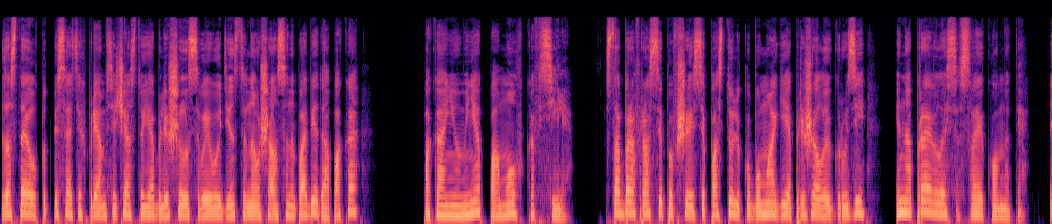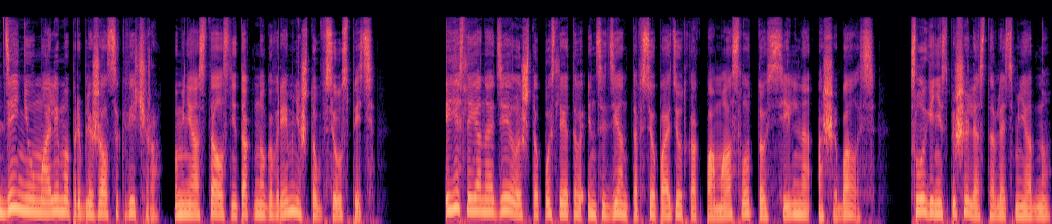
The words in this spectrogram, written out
заставил подписать их прямо сейчас, то я бы лишила своего единственного шанса на победу, а пока... Пока они у меня, помолвка в силе. Собрав рассыпавшиеся по столику бумаги, я прижала их к грузи и направилась в свои комнаты. День неумолимо приближался к вечеру. У меня осталось не так много времени, чтобы все успеть. И если я надеялась, что после этого инцидента все пойдет как по маслу, то сильно ошибалась. Слуги не спешили оставлять меня одну.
